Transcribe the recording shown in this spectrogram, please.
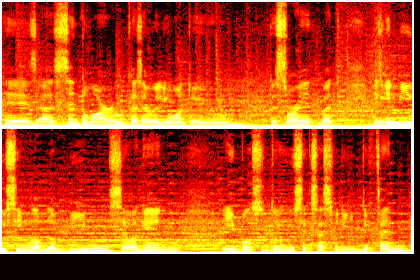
his uh, Sentomaru because I really want to destroy it. But he's gonna be using Love Beam. So again, able to successfully defend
